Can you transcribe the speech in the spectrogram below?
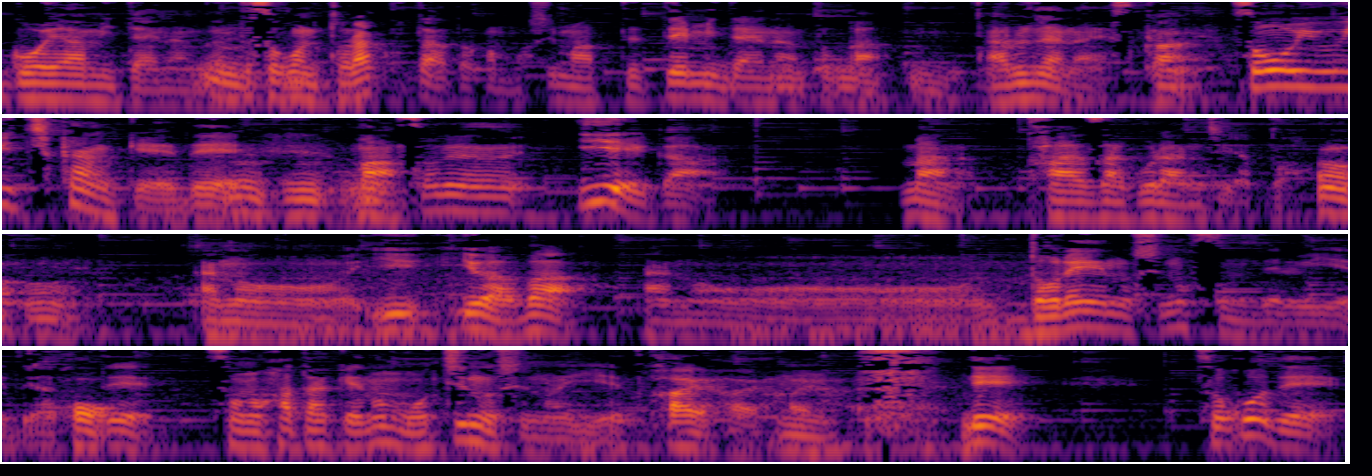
小屋みたいなのがあって、うん。そこにトラクターとかも閉まってて、みたいなのとかあるじゃないですか。はい。そういう位置関係で、まあ、それ、家が、まあ、カーザグランジやと。あのいいわば、あの奴隷主の住んでる家であってその畑の持ち主の家と、はいはいはい。うん。でそこで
